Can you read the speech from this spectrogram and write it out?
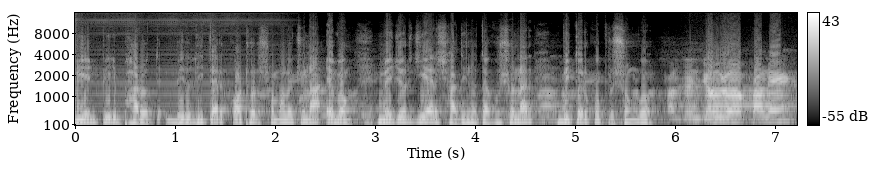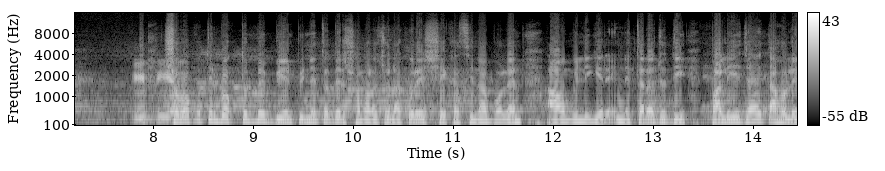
বিএনপির ভারত বিরোধিতার কঠোর সমালোচনা এবং মেজর জিয়ার স্বাধীনতা ঘোষণার বিতর্ক প্রসঙ্গ। সভাপতির বক্তব্যে বিএনপি নেতাদের সমালোচনা করে শেখ হাসিনা বলেন, আওয়ামী লীগের নেতারা যদি পালিয়ে যায় তাহলে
